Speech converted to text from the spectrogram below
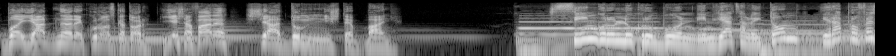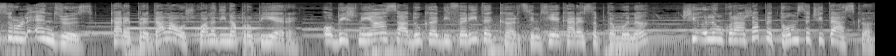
băiat nerecunoscător! Ieși afară și adum niște bani! Singurul lucru bun din viața lui Tom era profesorul Andrews, care preda la o școală din apropiere. Obișnuia să aducă diferite cărți în fiecare săptămână și îl încuraja pe Tom să citească.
